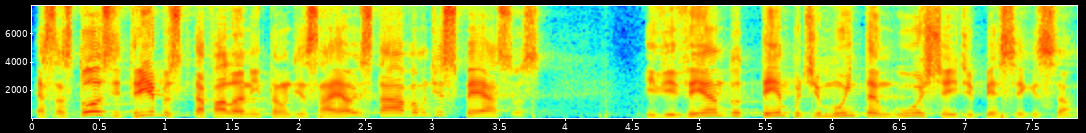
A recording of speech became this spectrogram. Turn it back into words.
Essas doze tribos que está falando então de Israel estavam dispersos e vivendo tempo de muita angústia e de perseguição.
